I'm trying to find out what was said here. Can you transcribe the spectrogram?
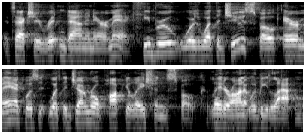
It's actually written down in Aramaic. Hebrew was what the Jews spoke, Aramaic was what the general population spoke. Later on, it would be Latin.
